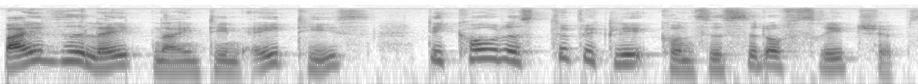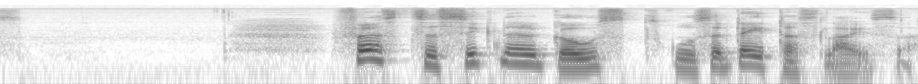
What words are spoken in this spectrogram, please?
By the late 1980s, decoders typically consisted of three chips. First, the signal goes through the data slicer.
